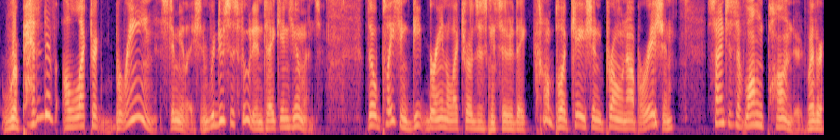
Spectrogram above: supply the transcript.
repetitive electric brain stimulation reduces food intake in humans. Though placing deep brain electrodes is considered a complication-prone operation, scientists have long pondered whether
